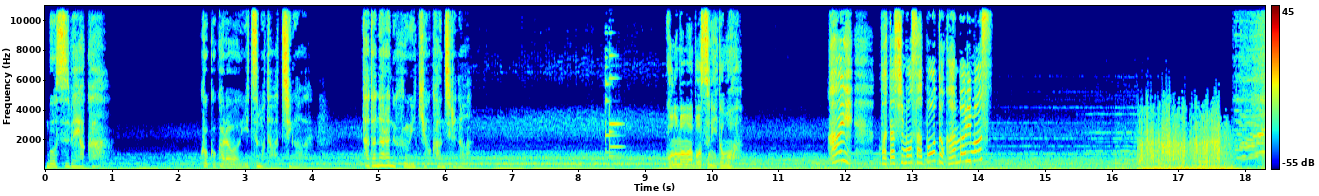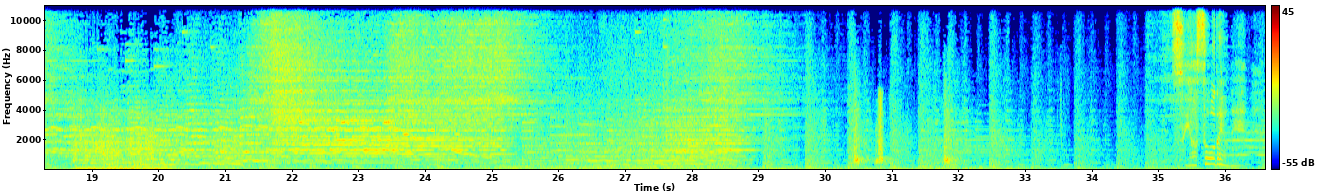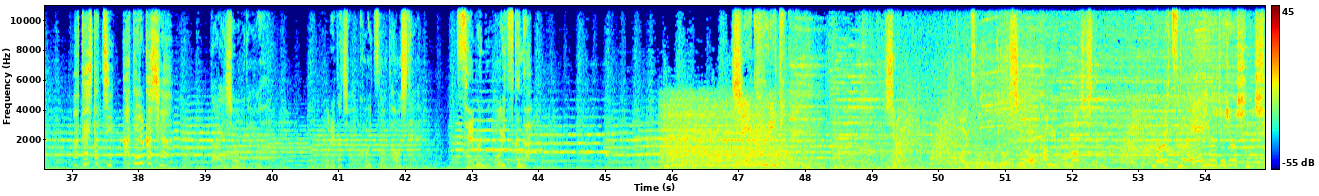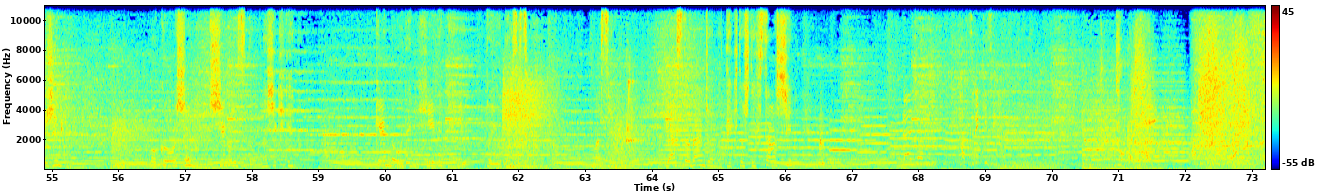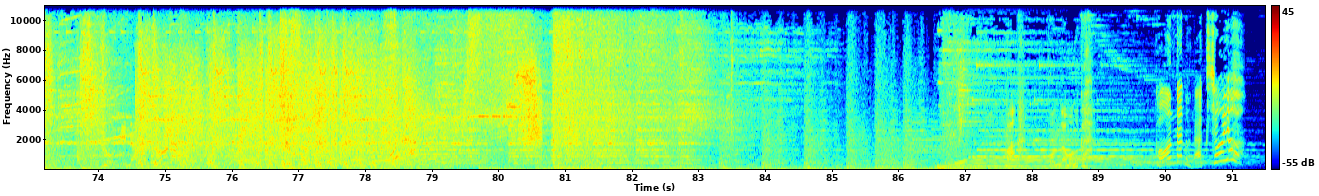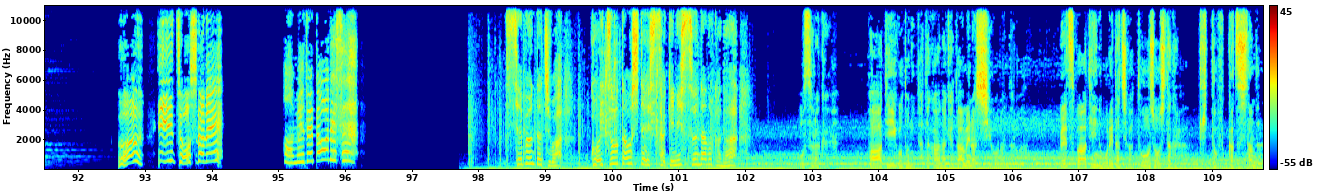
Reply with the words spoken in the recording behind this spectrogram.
ボス部屋か。ここからはいつもとは違う。ただならぬ雰囲気を感じるな。このままボスに挑もう。はい。私もサポート頑張ります勝てるかしら？大丈夫だよ。俺たちはこいつを倒してセブンに追いつくんだ。シークフリートシノンこいつも北欧神話の神をオマージュしてるのかドイツの英雄叙情詩の主人公。北欧神話のシグルスと同じ起源なの。剣の腕に秀でているという伝説。もまさにラストダンジョンの敵としてふさわしいわねセブンたちはこいつを倒して先に進んだのかな？おそらくパーティーごとに戦わなきゃダメな仕様なんだろう。別パーティーの俺たちが登場したからきっと復活したんだ。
